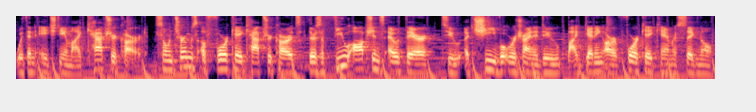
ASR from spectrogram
with an HDMI capture card. So in terms terms of 4K capture cards, there's a few options out there to achieve what we're trying to do by getting our 4K camera signal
